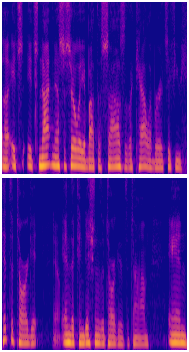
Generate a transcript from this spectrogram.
uh, it's it's not necessarily about the size of the caliber. It's if you hit the target Yeah. and the condition of the target at the time. And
